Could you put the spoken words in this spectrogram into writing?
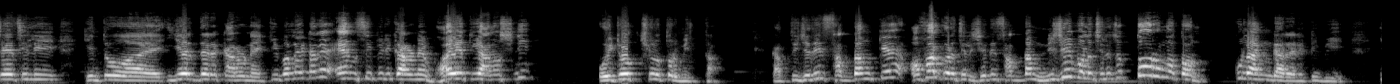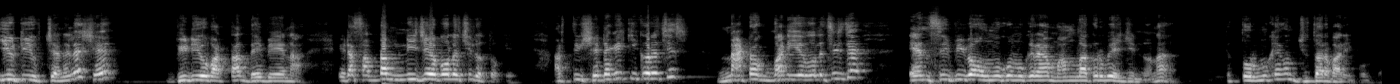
চেয়েছিলি, কিন্তু ইয়েরদের কারণে, কি বলে এটারে এনসিপির কারণে ভয়ে তুই আনসনি, ওইটাও ছিল তোর মিথ্যা। কারণ তুই যেদিন সাদ্দামকে অফার করেছিলি, সেদিন সাদ্দাম নিজেই বলেছিল যে তোর মতন কুলাঙ্গারের টিভি ইউটিউব চ্যানেলে সে ভিডিও বার্তা দেবে না। এটা সাদ্দাম নিজে বলেছিল তোকে। আর তুই সেটাকে কি করেছিস? নাটক বানিয়ে বলেছিস যে, এনসিপি বা অমুক অমুকেরা মামলা করবে, এই জন্য না? তোর মুখে এখন জুতার বাড়ি পড়বে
